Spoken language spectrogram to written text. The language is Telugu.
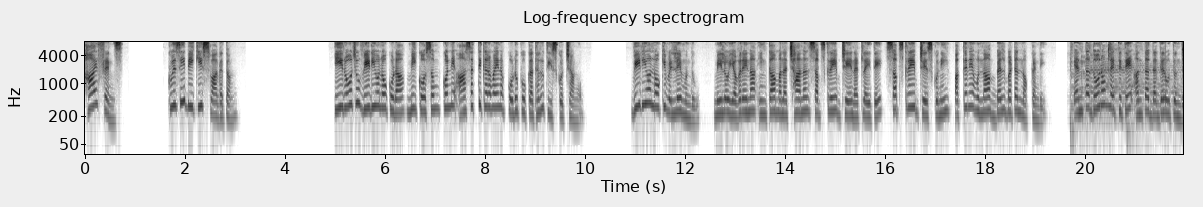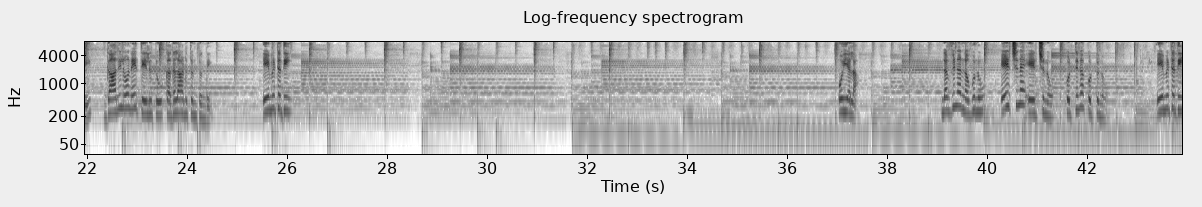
Hi friends. క్విజీబీకి స్వాగతం. ఈ రోజు వీడియోలో కూడా మీకోసం కొన్ని ఆసక్తికరమైన పొడుపు కథలు తీసుకొచ్చాము. వీడియోలోకి వెళ్ళే ముందు మీలో ఎవరైనా ఇంకా మన ఛానల్ సబ్స్క్రైబ్ చేయనట్లయితే సబ్స్క్రైబ్ చేసుకుని పక్కనే ఉన్న బెల్ బటన్ నొక్కండి. ఎంత దూరం నెట్టితే అంత దగ్గరవుతుంది గాలిలోనే తేలుతూ కదలాడుతుంటుంది. ఏమిటది? ఒయ్యల నవ్విన నవ్వును ఏడ్చిన ఏడ్చును కొట్టిన కొట్టును ఏమిటది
